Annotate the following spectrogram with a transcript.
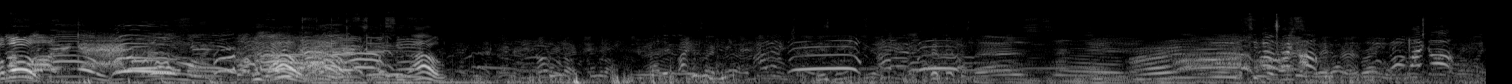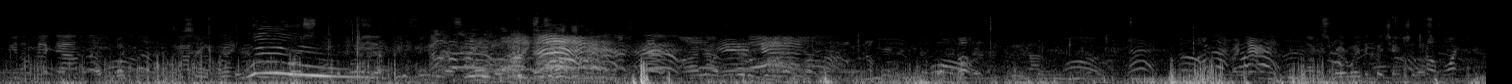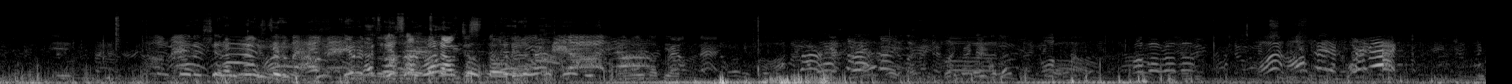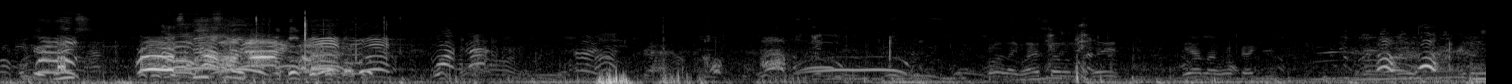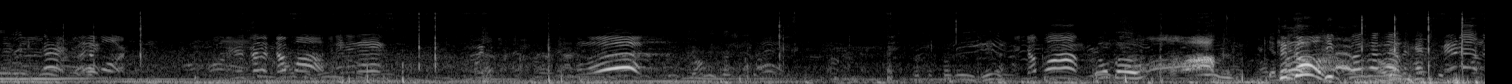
Come on! He's out. He's out. Beautiful. It's a run out just though. Okay, Bruce. Speedster. last time we played, they had like one practice. Go, go! Play more! You're just gonna jump off! Hey, hey, hey! Look! What the fuck are you doing? Jump off! Go, go! Keep going! Keep going! Go, go, go!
